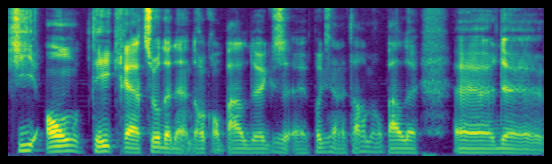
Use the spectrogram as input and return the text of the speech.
qui ont des créatures dedans. Donc, on parle de, euh, pas Xanatar, mais on parle euh, de euh,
